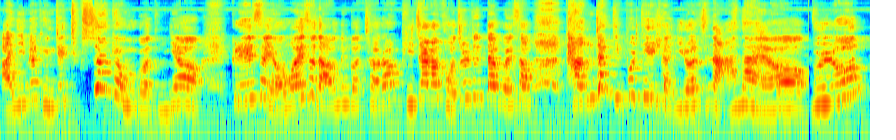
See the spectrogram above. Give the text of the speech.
아니면 굉장히 특수한 경우거든요. 그래서 영화에서 나오는 것처럼 비자가 거절됐다고 해서 당장 디폴테이션 이러지는 않아요. 물론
